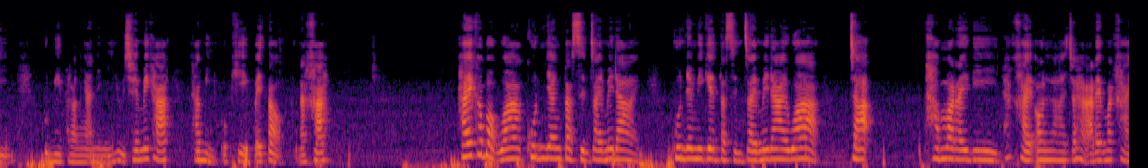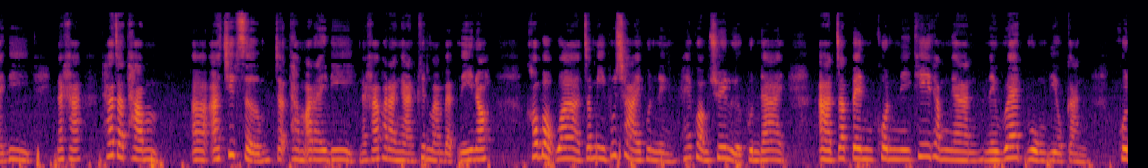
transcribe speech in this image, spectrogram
ดี คุณมีพลังงานอย่างนี้อยู่ใช่ไหมคะ ถ้ามีโอเคไปต่อนะคะไพ่เขาบอกว่าคุณยังตัดสินใจไม่ได้ คุณยังมีเกณฑ์ตัดสินใจไม่ได้ว่าจะทำอะไรดี ถ้าขายออนไลน์จะหาอะไรมาขายดีนะคะ ถ้าจะทำ อาชีพเสริมจะทำอะไรดีนะคะ พลังงานขึ้นมาแบบนี้เนาะเขาบอกว่าจะมีผู้ชายคนหนึ่งให้ความช่วยเหลือคุณได้ อาจจะเป็นคนในที่ทำงานในแวดวงเดียวกัน คน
